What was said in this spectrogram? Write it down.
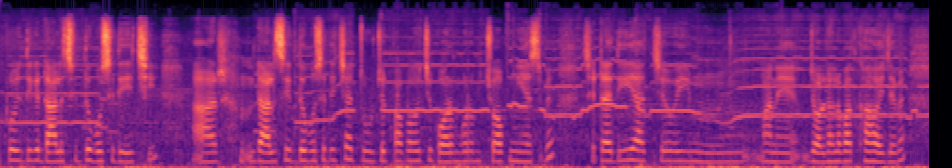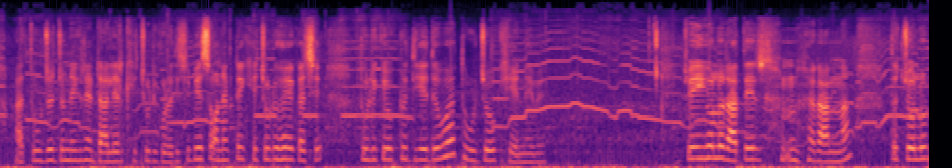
একটু ওইদিকে ডাল সিদ্ধ বসে দিয়েছি। আর ডাল সিদ্ধ বসে দিচ্ছি আর তুর্যর পাপা হচ্ছে গরম গরম চপ নিয়ে আসবে। সেটা দিয়ে আছে ওই মানে জল ঢালা ভাত খাওয়া হয়ে যাবে। আর তুর্যর জন্য এখানে ডালের খিচুড়ি করে দিচ্ছি বেশ অনেকটাই খিচুড়ি হয়ে গেছে। তুলিকেও একটু দিয়ে দেবো আর তুর্যও খেয়ে নেবে। তো এই হলো রাতের রান্না। তো চলুন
